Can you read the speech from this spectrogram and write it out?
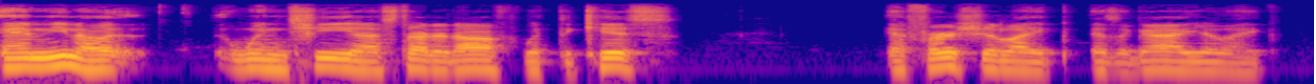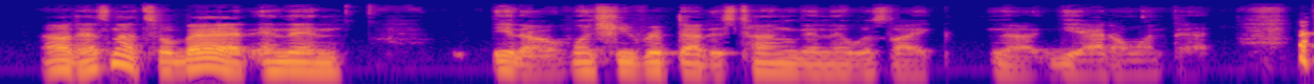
and you know, when she uh, started off with the kiss, at first you're like, as a guy, you're like, oh, that's not so bad, and then, you know, when she ripped out his tongue, then it was like, no, yeah, I don't want that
